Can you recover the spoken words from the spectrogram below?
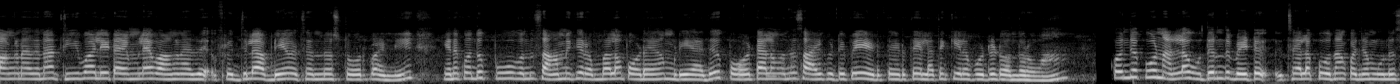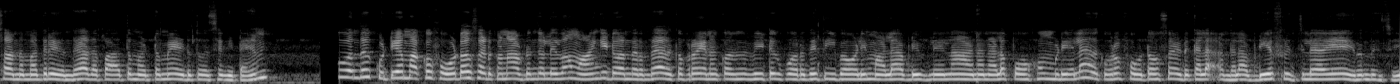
வாங்கினதுன்னா தீபாவளி டைமில் வாங்கினது. ஃப்ரிட்ஜில் அப்படியே வச்சுருந்தேன் ஸ்டோர் பண்ணி. எனக்கு வந்து பூ வந்து சாமிக்கு ரொம்பலாம் போடவே முடியாது. போட்டாலும் வந்து சாய்க்குட்டி போய் எடுத்து எடுத்து எல்லாத்தையும் கீழே போட்டுட்டு வந்துடுவான் கொஞ்சம் பூ நல்லா உதிர்ந்து போயிட்டு சில பூ தான் கொஞ்சம் முழுசாக அந்த மாதிரி இருந்து அதை பார்த்து மட்டுமே எடுத்து வச்சுக்கிட்டேன். பூ வந்து குட்டியம்மாவுக்கு ஃபோட்டோஸ் எடுக்கணும் அப்படின்னு சொல்லி தான் வாங்கிட்டு வந்திருந்தேன். அதுக்கப்புறம் எனக்கு வந்து வீட்டுக்கு போகிறது தீபாவளி மழை அப்படி இப்படிலாம் ஆனனால போகவும் முடியலை. அதுக்கப்புறம் ஃபோட்டோஸும் எடுக்கலை. அதெல்லாம் அப்படியே ஃப்ரிட்ஜ்லேயே இருந்துச்சு.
